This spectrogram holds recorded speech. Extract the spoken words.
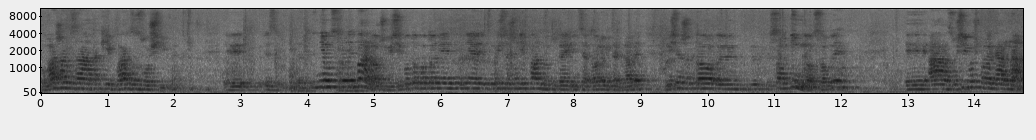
uważam za takie bardzo złośliwe. Y, Nie od strony Pana oczywiście, bo to, bo to nie, nie, myślę, że nie Pan był tutaj inicjatorem i tak dalej. Myślę, że to y, są inne osoby, y, a złośliwość polegała na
